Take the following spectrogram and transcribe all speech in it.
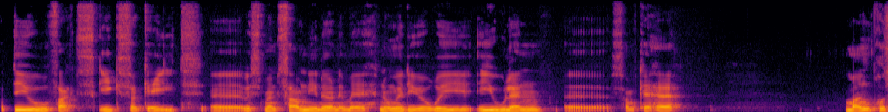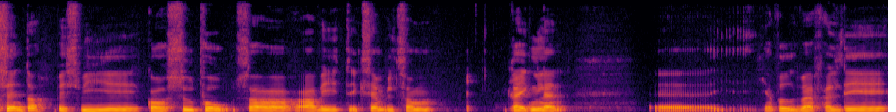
Og det er jo faktisk ikke så galt, øh, hvis man sammenligner det med nogle af de øvrige EU-lande, øh, som kan have mange procenter. Hvis vi øh, går sydpå, så har vi et eksempel som Grækenland. Øh, jeg ved i hvert fald, det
